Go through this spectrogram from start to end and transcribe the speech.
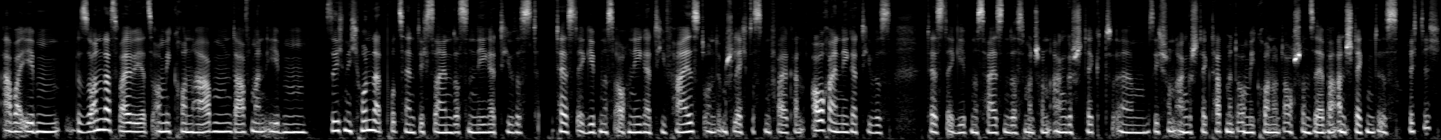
Aber eben besonders, weil wir jetzt Omikron haben, darf man eben sich nicht hundertprozentig sein, dass ein negatives Testergebnis auch negativ heißt. Und im schlechtesten Fall kann auch ein negatives Testergebnis heißen, dass man schon angesteckt, ähm, sich schon angesteckt hat mit Omikron und auch schon selber ansteckend ist. Richtig?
